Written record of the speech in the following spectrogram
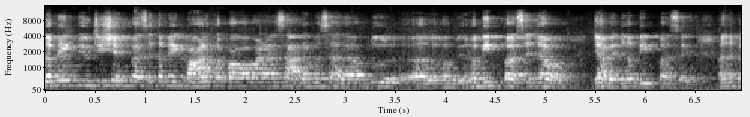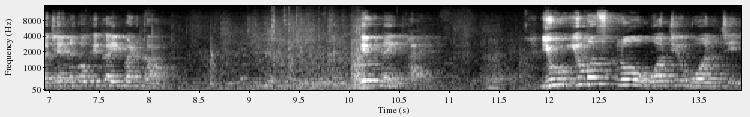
તમે એક બ્યુટિશિયન પાસે, તમે એક વાળ કપાવવા વાળા સારામાં સારા અબ્દુલ હબીબ પાસે જાઓ, જાવેદ હબીબ પાસે. અને પછી એને કહો કે કંઈ પણ કામ એવું નહીં થાય. You you must know what you want in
